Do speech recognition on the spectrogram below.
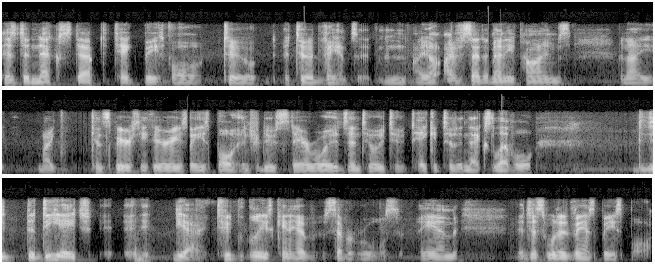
is the next step to take baseball to to advance it. And I I've said it many times, and I my conspiracy theory is baseball introduced steroids into it to take it to the next level. The, the DH, yeah, two leagues can have separate rules, and it just would advance baseball.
